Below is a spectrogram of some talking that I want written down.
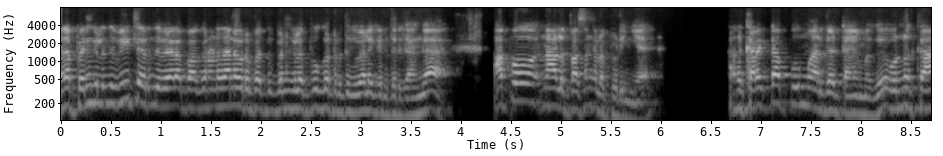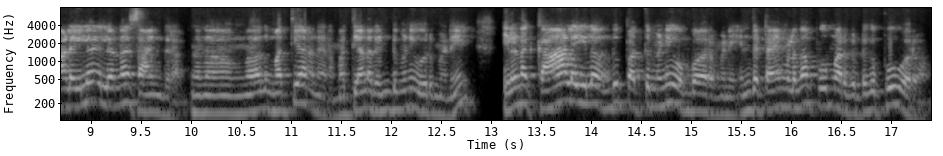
ஏன்னா பெண்கள் வந்து வீட்டில இருந்து வேலை பார்க்கணும்னு தானே ஒரு பத்து பெண்களை பூ கட்டுறதுக்கு வேலைக்கு எடுத்திருக்காங்க. அப்போ நாலு பசங்களை பிடிங்க. அது கரெக்டாக பூ மார்க்கெட் டைமுக்கு ஒன்று காலையில் இல்லைன்னா சாயந்தரம். அதாவது மத்தியான நேரம். மத்தியானம் ரெண்டு மணி ஒரு மணி. இல்லைன்னா காலையில் வந்து பத்து மணி ஒன்பதரை மணி. இந்த டைம்ல தான் பூ மார்க்கெட்டுக்கு பூ வரும்.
